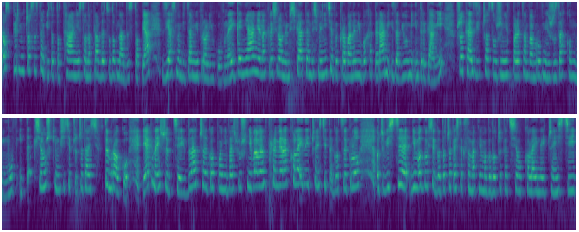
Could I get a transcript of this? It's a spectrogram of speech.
rozpiernicza system i to totalnie jest to naprawdę cudowna dystopia z jasnowidzami w roli głównej, genialnie nakreślonym światem, wyśmienicie wykrowanymi bohaterami i zawiłymi intrygami. Przy okazji czasu żniw polecam Wam również Zakon Mimów i te książki musicie przeczytać w tym roku, jak najszybciej. Dlaczego? Ponieważ już niebawem premiera kolejnej części tego cyklu. Oczywiście nie mogą się go doczekać, tak samo jak nie mogą doczekać się kolejnej części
